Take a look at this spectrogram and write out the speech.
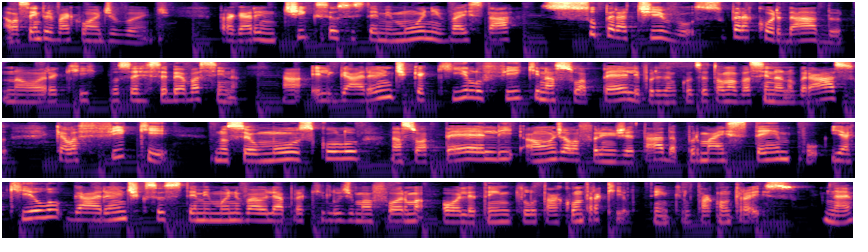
ela sempre vai com adjuvante. Para garantir que seu sistema imune vai estar super ativo, super acordado na hora que você receber a vacina. Tá? Ele garante que aquilo fique na sua pele, por exemplo, quando você toma vacina no braço, que ela fique no seu músculo, na sua pele, aonde ela for injetada, por mais tempo, e aquilo garante que seu sistema imune vai olhar para aquilo de uma forma: olha, tenho que lutar contra aquilo, tenho que lutar contra isso, né?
